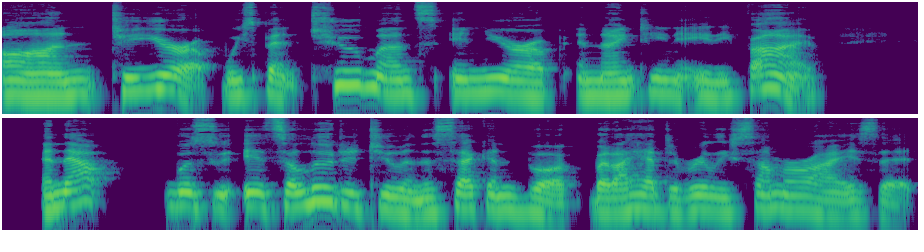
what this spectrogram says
on to Europe. We spent two months in Europe in 1985. And that was, it's alluded to in the second book, but I had to really summarize it.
